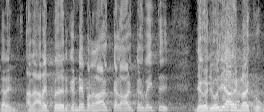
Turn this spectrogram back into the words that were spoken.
தடவி அதை அரைப்பதற்கென்றே பல நாட்கள் ஆட்கள் வைத்து ஜெகஜோதியாக நடக்கும்.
